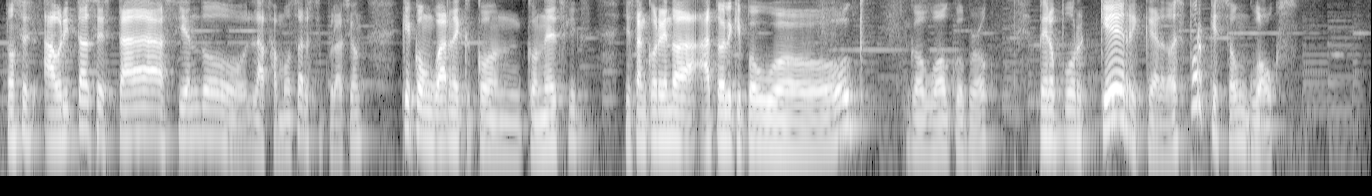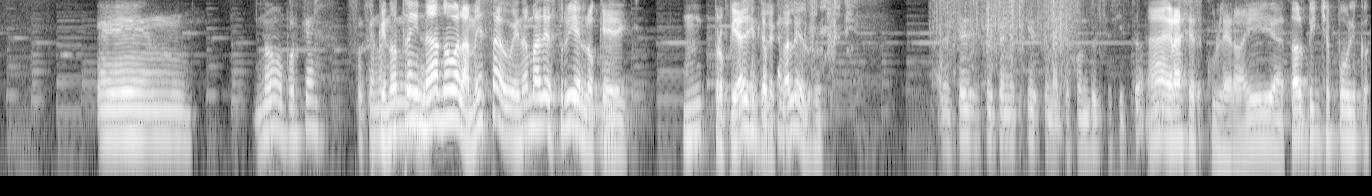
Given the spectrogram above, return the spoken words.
Entonces, ahorita se está haciendo la famosa reestructuración que con Warner, que con, con Netflix. Y están corriendo a, todo el equipo woke. Go woke, go broke. Pero ¿por qué, Ricardo? ¿Es porque son wokes? Eh, no, ¿por qué? Porque no, traen nada nuevo a la mesa, güey. Nada más destruyen lo que. Mm, propiedades intelectuales, güey. Ustedes disculpen, ¿es que se me tocó un dulcecito? Ah, gracias, culero. Ahí a todo el pinche público.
